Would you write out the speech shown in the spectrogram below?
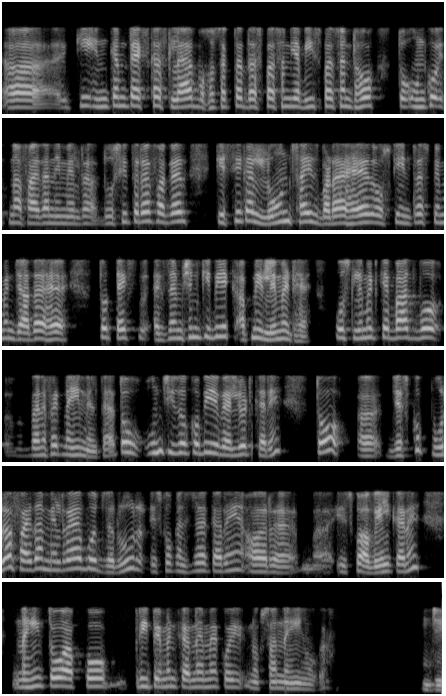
कि इनकम टैक्स का स्लैब हो सकता है दस परसेंट या बीस परसेंट हो तो उनको इतना फ़ायदा नहीं मिल रहा। दूसरी तरफ़ अगर किसी का लोन साइज़ बड़ा है और उसकी इंटरेस्ट पेमेंट ज़्यादा है तो टैक्स एग्जामेशन की भी एक अपनी लिमिट है। उस लिमिट के बाद वो बेनिफिट नहीं मिलता है। तो उन चीज़ों को भी इवेल्युएट करें। तो जिसको पूरा फ़ायदा मिल रहा है, वो ज़रूर इसको कंसिडर करें और इसको अवेल करें। नहीं तो आपको प्री पेमेंट करने में कोई नुकसान नहीं होगा। जी।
